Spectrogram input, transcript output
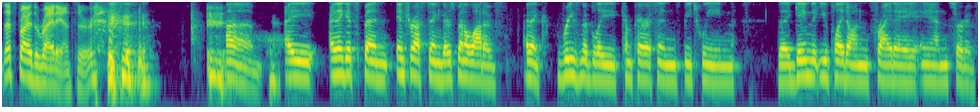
That's probably the right answer. Um, I I think it's been interesting. There's been a lot of I think reasonably comparisons between the game that you played on Friday and sort of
